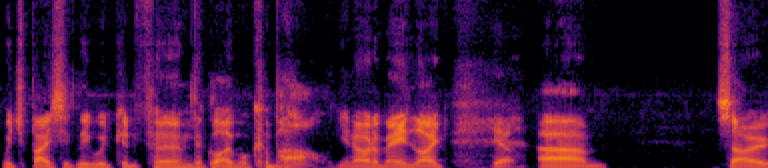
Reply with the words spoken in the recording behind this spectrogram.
Which basically would confirm the global cabal. You know what I mean? Like, Yeah. Um, so,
